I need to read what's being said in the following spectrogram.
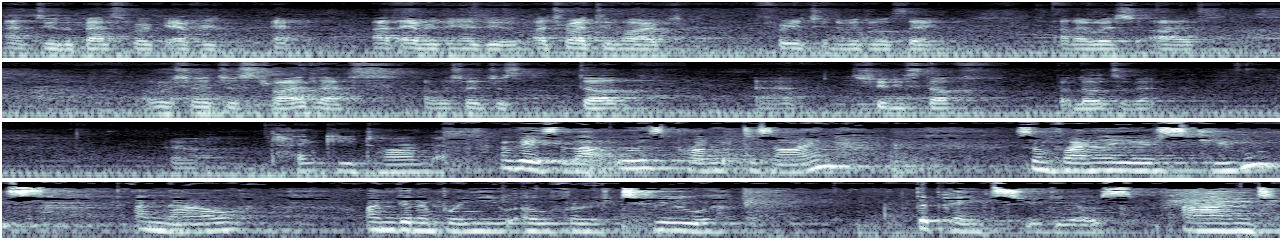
and do the best work every at everything I do. I try too hard for each individual thing, and I wish I'd I wish I'd just tried less. I wish I'd just done uh, shitty stuff, but loads of it. Yeah. Thank you, Tom. Okay, so that was product design, some final year students, and now I'm gonna bring you over to the paint studios and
